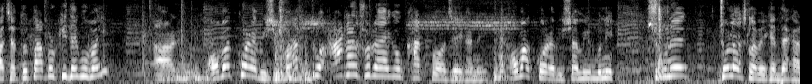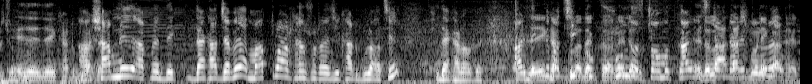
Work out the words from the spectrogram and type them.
আচ্ছা তো তারপর কি দেখব ভাই? আর অবাক করা বিষয় মাত্র আঠারোশো টাকা টাকাও খাট পাওয়া যায় এখানে। অবাক করা বিষয় আমি মানে শুনে চলে আসলাম এখানে দেখার জন্য। এই যে যে খাটগুলো আর সামনে আপনার দেখা যাবে মাত্র আঠারোশো টাকা যে খাটগুলো আছে দেখার দেখানো হবে। আর দেখতে পাচ্ছি খুব সুন্দর চমৎকার এটা আকাশমণি কাঠের।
